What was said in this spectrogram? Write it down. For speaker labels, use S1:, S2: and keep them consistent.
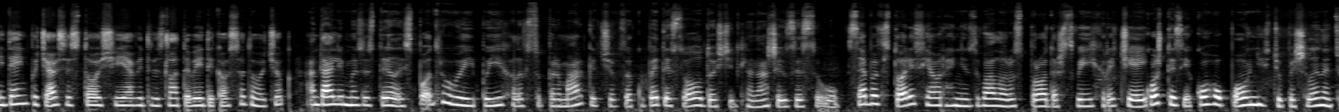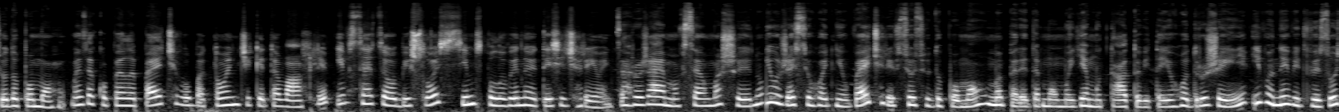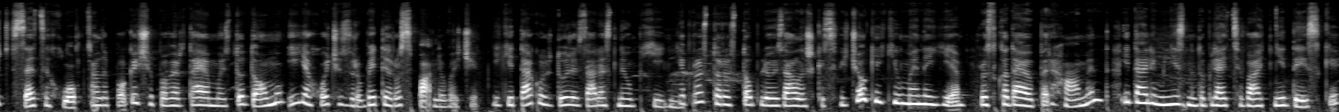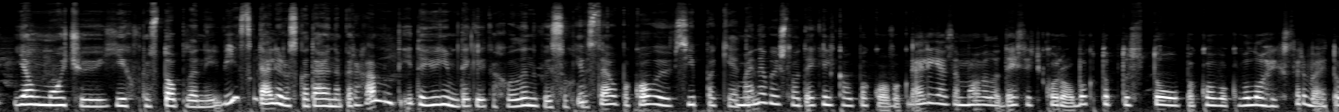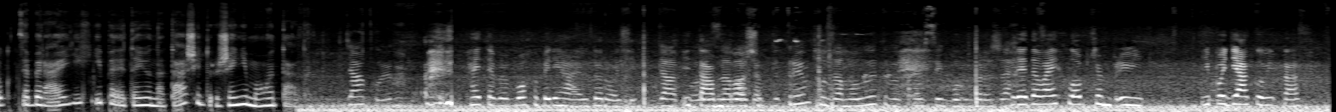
S1: Мій день почався з того, що я відвезла Давидика в садочок, а далі ми зустрілись з подругою і поїхали в супермаркет, щоб закупити солодощі для наших ЗСУ. В себе в сторіс я організувала розпродаж своїх речей, кошти з якого повністю пішли на цю допомогу. Ми закупили печиво, батончики та вафлі, і все це обійшлось 7,5 тисяч гривень. Загружаємо все в машину, і уже сьогодні ввечері всю цю допомогу ми передамо моєму татові та його дружині, і вони відвезуть все це хлопцям. Але поки що повертаємось додому, і я хочу зробити розпалювачі, які також дуже зараз необхідні. Я просто розтоплюю залишки свічок, які в мене є, розкладаю пергамент, і далі мені знадобляться ватні диски. Я вмочую їх в розтоплений віск, далі розкладаю на пергамент і даю їм декілька хвилин висохнути. І все упаковую всі пакети. У мене вийшло декілька упаковок. Далі я замовила 10 коробок, тобто 100 упаковок вологих серветок. Забираю їх і передаю Наташі, дружині мого тата.
S2: Дякую.
S1: Хай тебе Бог оберігає в дорозі.
S2: Дякую
S1: І там
S2: за
S1: Боже.
S2: вашу підтримку, за молитви. Хай всіх Бог береже.
S1: Передавай хлопцям привіт і подяку від нас.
